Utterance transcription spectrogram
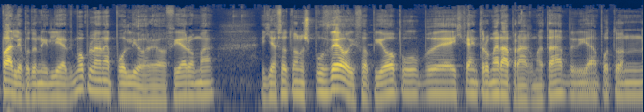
πάλι από τον Ηλία Δημόπουλο ένα πολύ ωραίο αφιέρωμα για αυτόν τον σπουδαίο ηθοποιό που έχει κάνει τρομερά πράγματα από, τον,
